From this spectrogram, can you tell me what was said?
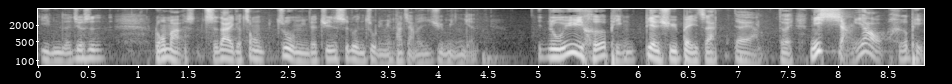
引的就是罗马时代一个重著名的军事论著里面他讲的一句名言。汝欲和平，便须备战。对啊，对你想要和平，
